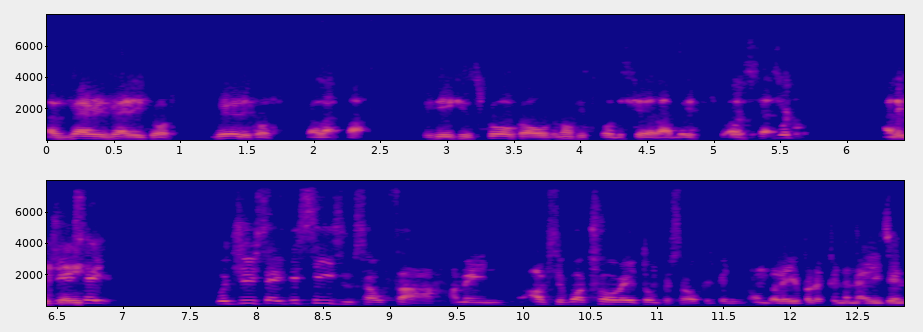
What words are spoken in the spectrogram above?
are very, very good. Really good for left back. He, he can score goals. I don't know if he scored this year, like, but he Would, would, and would you say? Would you say this season so far? I mean, obviously, what Touray has done for Soap has been unbelievable. It's been amazing.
